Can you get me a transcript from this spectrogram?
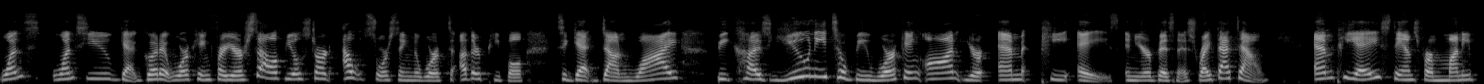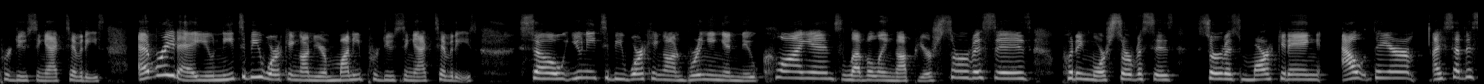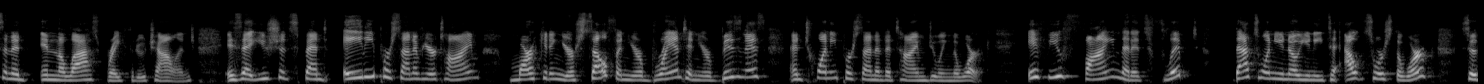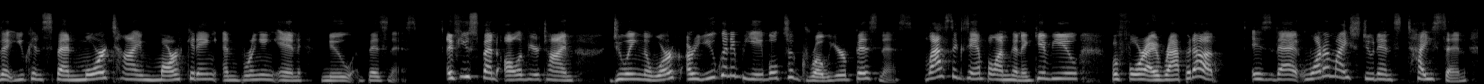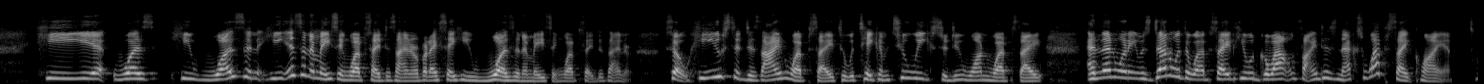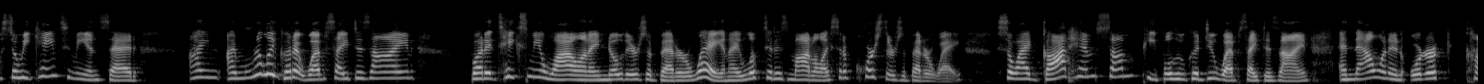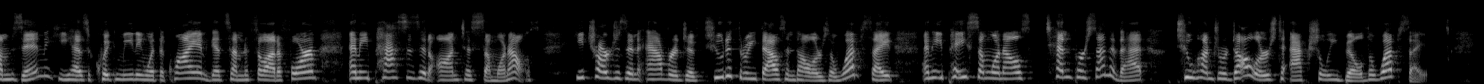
Once once you get good at working for yourself, you'll start outsourcing the work to other people to get done. Why? Because you need to be working on your MPAs in your business. Write that down. MPA stands for money producing activities. Every day, you need to be working on your money producing activities. So, you need to be working on bringing in new clients, leveling up your services, putting more services, service marketing out there. I said this in a in the last breakthrough challenge is that you should spend 80% of your time marketing yourself and your brand and your business and 20% of the time doing the work. If you find that it's flipped, that's when you know you need to outsource the work so that you can spend more time marketing and bringing in new business. If you spend all of your time doing the work, are you going to be able to grow your business? Last example I'm going to give you before I wrap it up is that one of my students, Tyson, he was he wasn't he is an amazing website designer but i say he was an amazing website designer. So he used to design websites. It would take him two weeks to do one website. And then when he was done with the website he would go out and find his next website client. So he came to me and said I'm i'm really good at website design but it takes me a while and I know there's a better way. And I looked at his model. I said, Of course, there's a better way. So I got him some people who could do website design. And now, when an order comes in, he has a quick meeting with the client, gets them to fill out a form, and he passes it on to someone else. He charges an average of two to three thousand dollars a website, and he pays someone else 10% of that, $200 to actually build a website.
